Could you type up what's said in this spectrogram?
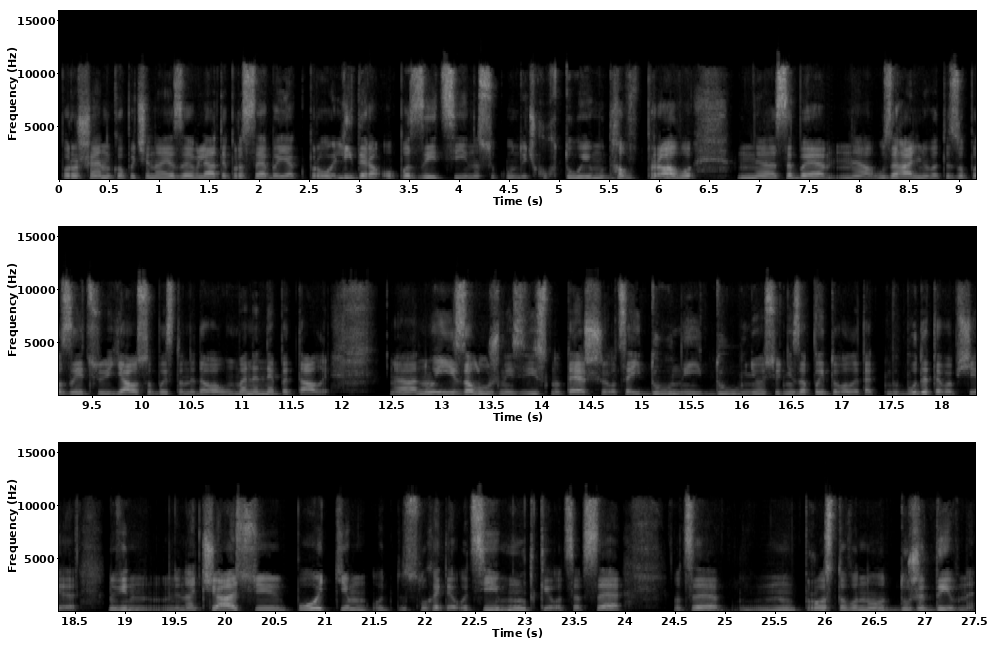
Порошенко починає заявляти про себе як про лідера опозиції на секундочку. Хто йому дав право себе узагальнювати з опозицією? Я особисто не давав. У мене не питали. А, Ну і залужний, звісно, теж. Оце йду, не йду. У нього сьогодні запитували, так ви будете взагалі? Ну він не на часі, потім. От, слухайте, оці мутки, оце все. Оце ну просто воно дуже дивне.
